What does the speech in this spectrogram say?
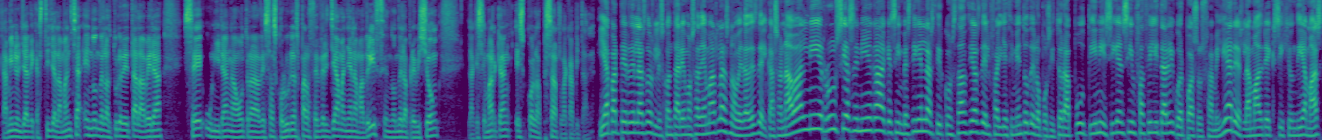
camino ya de Castilla-La Mancha, en donde a la altura de Talavera se unirán a otra de esas columnas para ceder ya mañana a Madrid, en donde la previsión La que se marcan es colapsar la capital. Y a partir de las dos les contaremos además las novedades del caso Navalny. Rusia se niega a que se investiguen las circunstancias del fallecimiento del opositor a Putin y siguen sin facilitar el cuerpo a sus familiares. La madre exige un día más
